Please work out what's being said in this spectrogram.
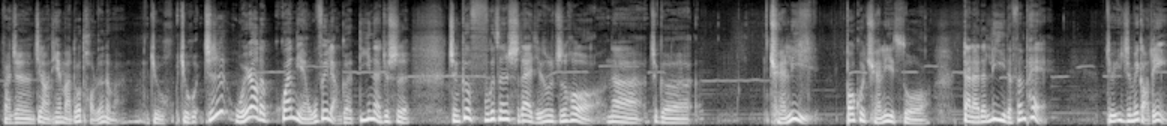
反正这两天蛮多讨论的嘛，就就会其实围绕的观点无非两个，第一呢就是整个福格森时代结束之后，那这个权力包括权力所带来的利益的分配，就一直没搞定。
